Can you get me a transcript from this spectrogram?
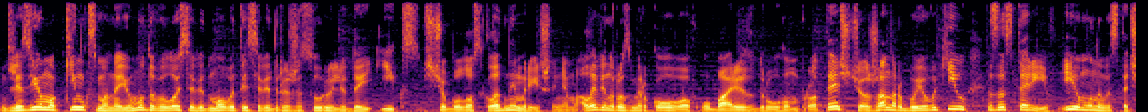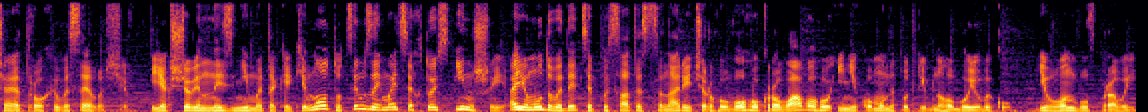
Для зйомок Кінгсмана йому довелося відмовитися від режисури людей X, що було складним рішенням, але він розмірковував у барі з другом про те, що жанр бойовиків застарів і йому не вистачає трохи веселощів. І якщо він не зніме таке кіно, то цим займеться хтось інший, а йому доведеться писати сценарій чергового кровавого і нікому не потрібного бойовику. І Вон був правий.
